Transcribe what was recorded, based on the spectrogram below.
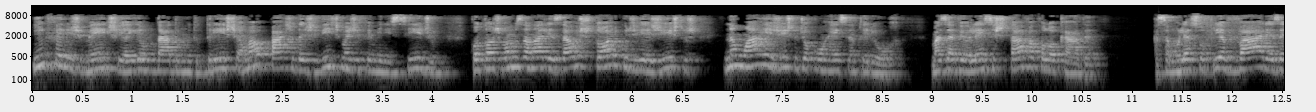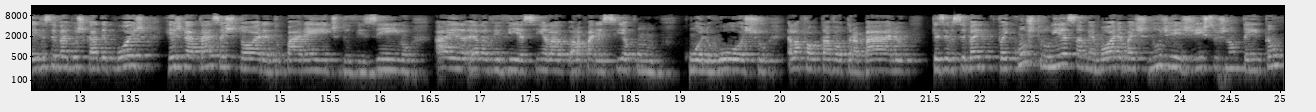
Infelizmente, e aí é um dado muito triste, a maior parte das vítimas de feminicídio, quando nós vamos analisar o histórico de registros, não há registro de ocorrência anterior, mas a violência estava colocada. Essa mulher sofria várias, aí você vai buscar depois resgatar essa história do parente, do vizinho. Ah, ela vivia assim, ela, ela aparecia com, com olho roxo, ela faltava ao trabalho. Quer dizer, você vai, vai construir essa memória, mas nos registros não tem. Então,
